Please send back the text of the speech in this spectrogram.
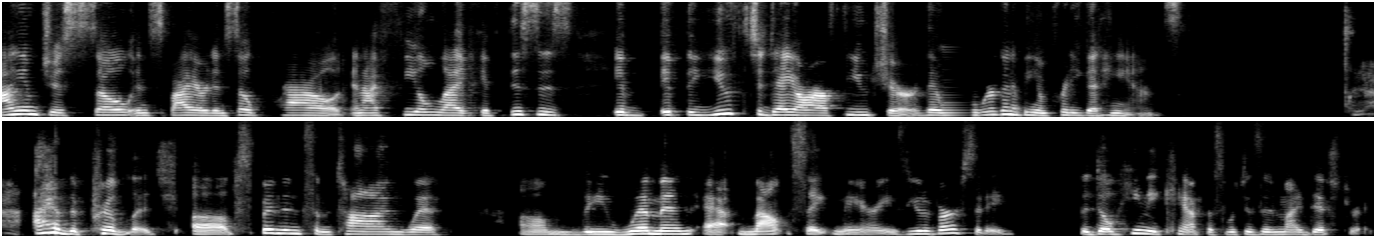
i am just so inspired and so proud. And i feel like if this is if if the youth today are our future then we're going to be in pretty good hands I have the privilege of spending some time with um, the women at Mount St. Mary's University, the Doheny campus, which is in my district.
